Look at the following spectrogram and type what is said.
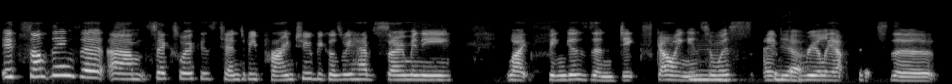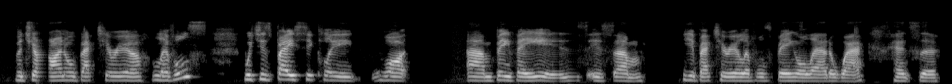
it's something that um, sex workers tend to be prone to because we have so many like fingers and dicks going into Mm, us. It yeah. really upsets the vaginal bacteria levels, which is basically what um, BV is. Is um, your bacteria levels being all out of whack. Hence the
